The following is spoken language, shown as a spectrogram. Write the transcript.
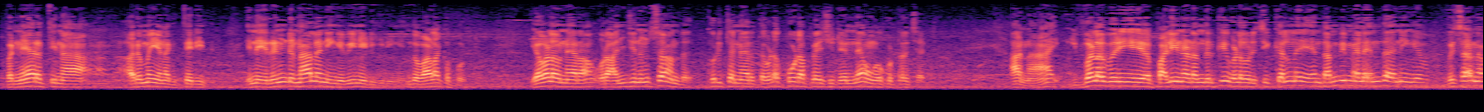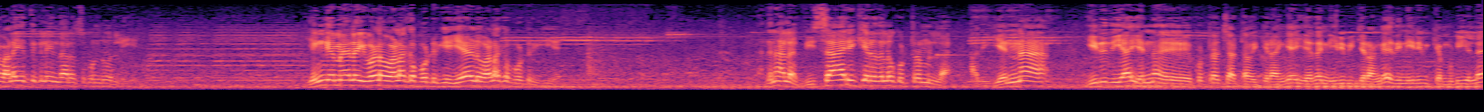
இப்ப நேரத்தின் அருமை எனக்கு தெரியுது. என்னை ரெண்டு நாளை நீங்க வீணடிக்கிறீங்க. இந்த வழக்கை போட்டு. எவ்வளவு நேரம்? ஒரு அஞ்சு நிமிஷம் அந்த குறித்த நேரத்தை விட கூட பேசிட்டு இருந்தேன் உங்க குற்றச்சாட்டு. ஆனா இவ்வளவு பெரிய பழி நடந்திருக்கு இவ்வளவு ஒரு சிக்கல்னு என் தம்பி மேல எந்த நீங்க விசாரணை வளையத்துக்குள்ளே இந்த அரசு கொண்டு வரலையே. எங்க மேல இவ்வளவு வழக்க போட்டிருக்கீங்க ஏழு வழக்க போட்டிருக்கீங்க அதனால விசாரிக்கிறதுல குற்றம் இல்ல. அது என்ன இறுதியா என்ன குற்றச்சாட்டை வைக்கிறாங்க? எதை நிரூபிக்கிறாங்க? எது நிரூபிக்க முடியல?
